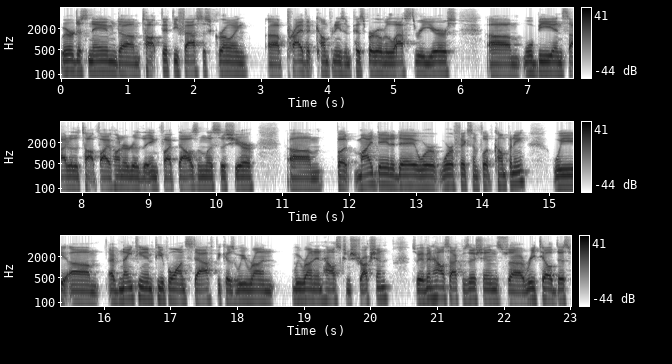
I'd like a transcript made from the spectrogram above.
we were just named um, top 50 fastest growing uh, private companies in Pittsburgh over the last three years. Um, we'll be inside of the top 500 of the Inc. 5000 list this year. Um, but my day to day, we're we're a fix and flip company. We um, have 19 people on staff because we run we run in-house construction. So we have in-house acquisitions, uh, retail dis-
